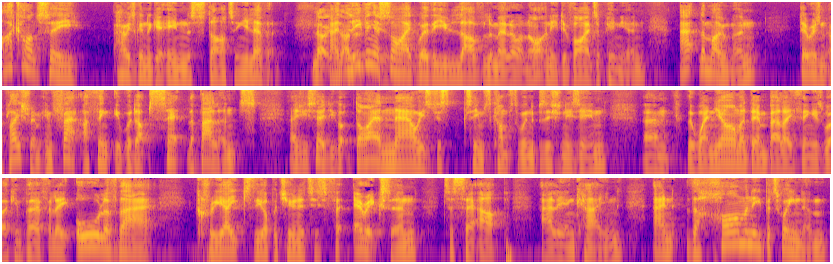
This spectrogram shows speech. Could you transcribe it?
I can't see how he's going to get in the starting eleven. No, and leaving think he is. aside whether you love Lamela or not, and he divides opinion at the moment. There isn't a place for him. In fact, I think it would upset the balance. As you said, you've got Dier now, he just seems comfortable in the position he's in. Um, the Wanyama Dembele thing is working perfectly. All of that creates the opportunities for Eriksen to set up Alli and Kane. And the harmony between them,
